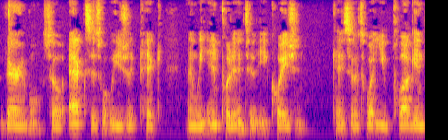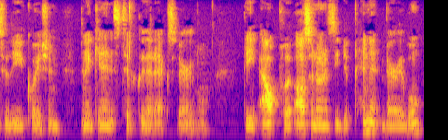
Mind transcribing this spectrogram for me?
variable. So x is what we usually pick and then we input it into the equation. Okay, so it's what you plug into the equation, and again, it's typically that x variable. The output, also known as the dependent variable,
